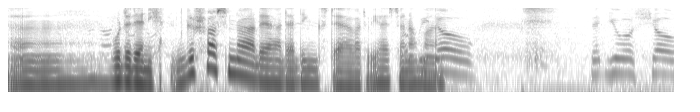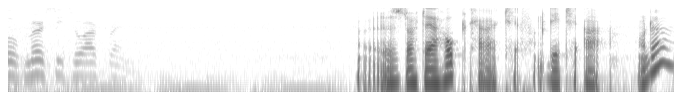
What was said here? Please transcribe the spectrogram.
Äh, wurde der nicht angeschossen da, der, der Dings, der, warte, wie heißt der nochmal? that you will show mercy to our friend. Das ist doch der Hauptcharakter von GTA, oder?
